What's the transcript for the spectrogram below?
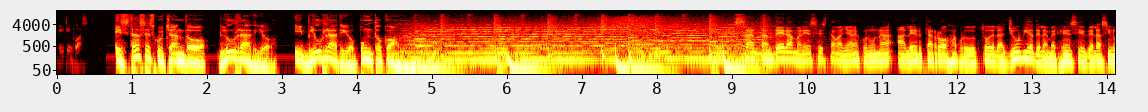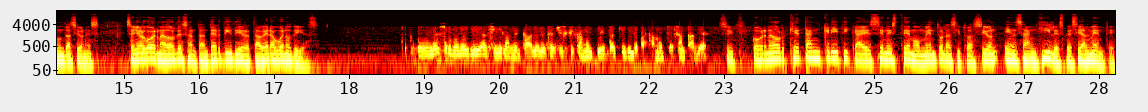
18 plus. Estás escuchando Blue Radio y BlueRadio.com. Santander amanece esta mañana con una alerta roja producto de las lluvias, de la emergencia y de las inundaciones. Señor gobernador de Santander, Didier Tavera, buenos días. Néstor, buenos días y lamentable los hechos que estamos viviendo aquí en el departamento de Santander. Sí, gobernador, ¿qué tan crítica es en este momento la situación en San Gil especialmente?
